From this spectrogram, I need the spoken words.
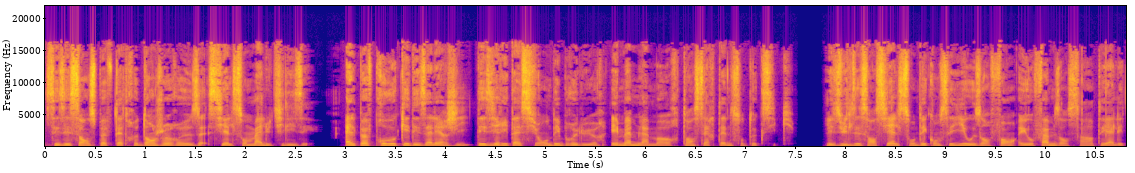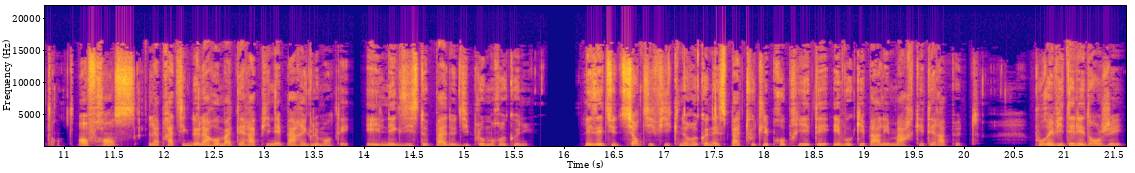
Ces essences peuvent être dangereuses si elles sont mal utilisées. Elles peuvent provoquer des allergies, des irritations, des brûlures et même la mort tant certaines sont toxiques. Les huiles essentielles sont déconseillées aux enfants et aux femmes enceintes et allaitantes. En France, la pratique de l'aromathérapie n'est pas réglementée et il n'existe pas de diplôme reconnu. Les études scientifiques ne reconnaissent pas toutes les propriétés évoquées par les marques et thérapeutes. Pour éviter les dangers,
